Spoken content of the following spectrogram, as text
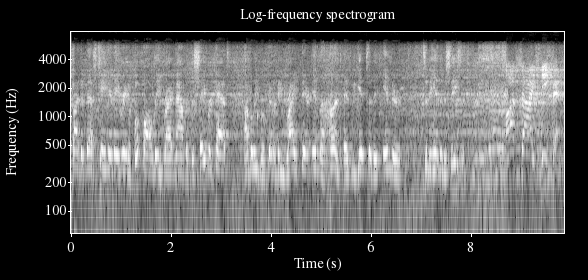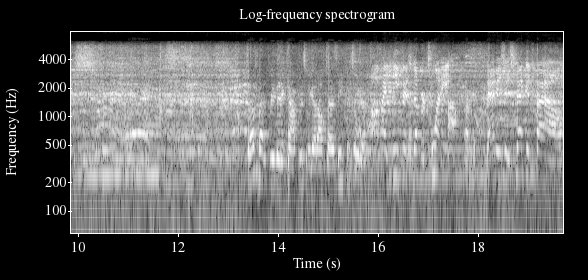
by the best team in the Arena Football League right now, but the SaberCats, I believe, are going to be right there in the hunt as we get to the end of, to the end of the season. Offside defense. So that was about a three-minute conference, and we got offside defense. Okay. Offside defense number 20. Ah. That is his second foul.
